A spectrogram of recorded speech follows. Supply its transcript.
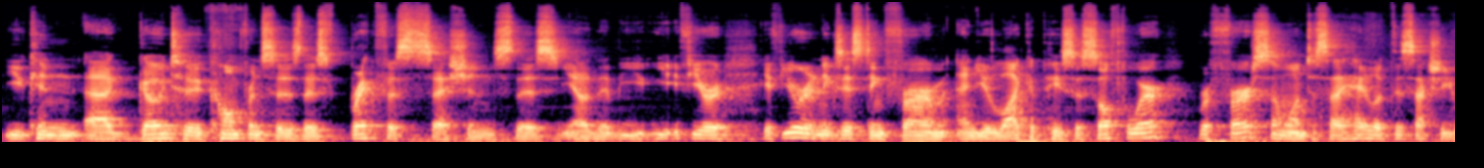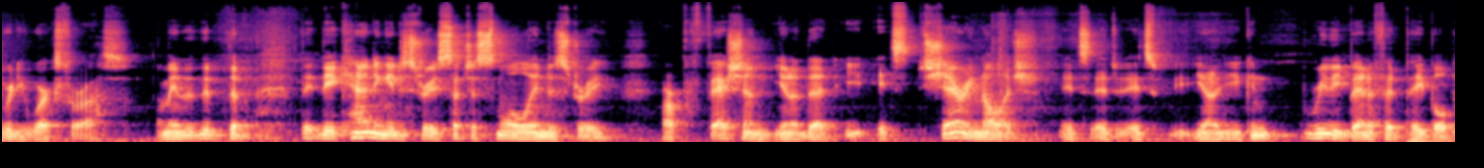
you can uh, go to conferences. There's breakfast sessions. There's you know, the, you- if you're if you're an existing firm and you like a piece of software, refer someone to say, hey, look, this actually really works for us. I mean, the, the, the, the accounting industry is such a small industry or profession, you know, that it's sharing knowledge. It's, it, it's, you know, you can really benefit people,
